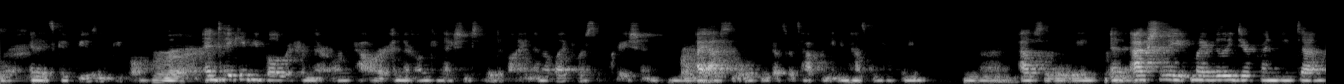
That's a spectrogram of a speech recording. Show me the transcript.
Right. and it's confusing people Right. and taking people away from their own power and their own connection to the divine and the life force of creation. I absolutely think that's what's happening and has been happening. Right. Absolutely. And actually, my really dear friend Vita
